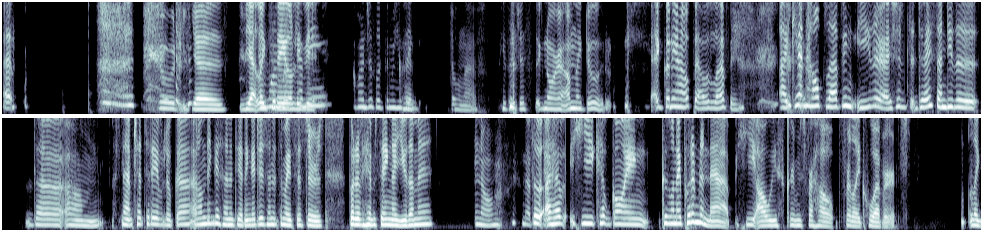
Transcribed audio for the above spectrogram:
bad word? Dude, yes. Yeah, like today Olivia Juan just looked at me. He's like, don't laugh. He's like, just ignore it. I'm like, dude, I couldn't help it. I was laughing. I can't help laughing either. I should did I send you the the um Snapchat today of Luca? I don't think I sent it to you. I think I just sent it to my sisters, but of him saying ayúdame. No. So today. I have he kept going because when I put him to nap, he always screams for help for like whoever. Like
